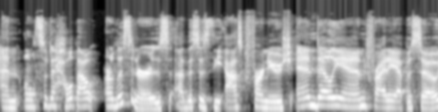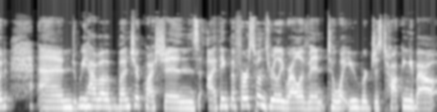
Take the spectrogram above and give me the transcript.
and also to help out our listeners. Uh, this is the Ask Farnoosh and Delyanne Friday episode, and we have a bunch of questions. I think the first one's really relevant to what you were just talking about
